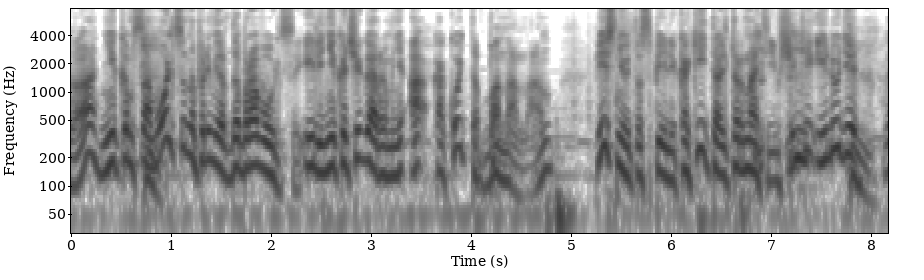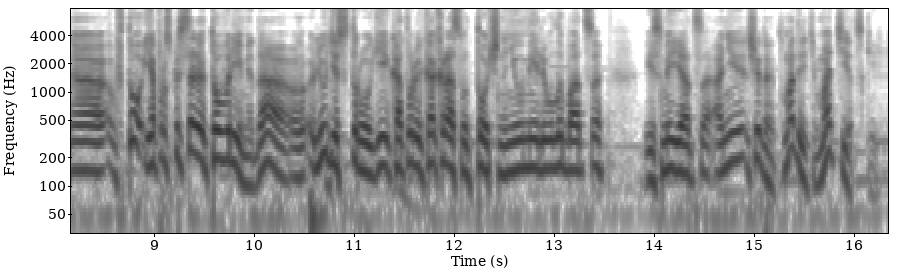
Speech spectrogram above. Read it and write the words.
Да, не комсомольцы, например, добровольцы, или не кочегары мне, а какой-то бананан. Песню это спели какие-то альтернативщики, и люди э, в то, я просто представляю то время, да, люди строгие, которые как раз вот точно не умели улыбаться и смеяться, они считают, смотрите, Матецкий,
